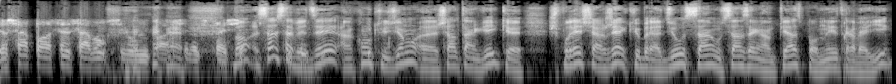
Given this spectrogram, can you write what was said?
de se faire passer un savon, si vous me passez l'expression. Bon, ça, ça veut dire, en conclusion, euh, Charles Tanguay, que je pourrais charger à Cube Radio 100 ou 150 pièces pour venir travailler?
